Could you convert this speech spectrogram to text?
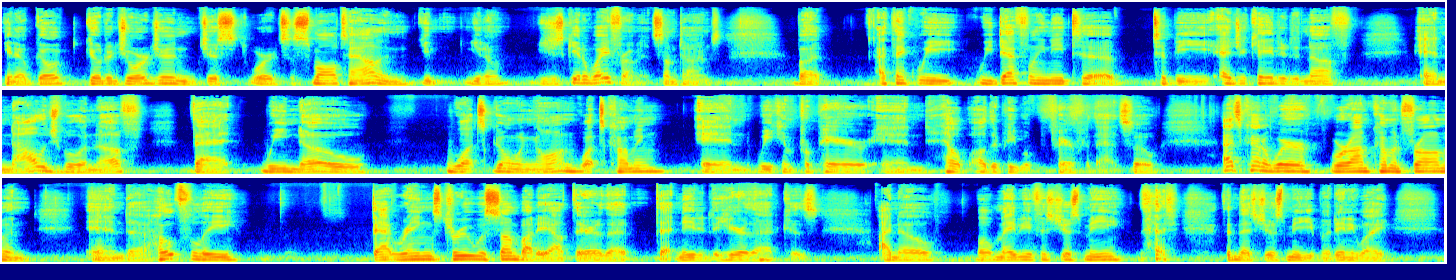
you know go go to Georgia and just where it's a small town and you you know you just get away from it sometimes. But I think we we definitely need to to be educated enough and knowledgeable enough that we know what's going on, what's coming, and we can prepare and help other people prepare for that. So that's kind of where where I'm coming from, and and uh, hopefully that rings true with somebody out there that that needed to hear that because I know. Well, maybe if it's just me, then that's just me. But anyway,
